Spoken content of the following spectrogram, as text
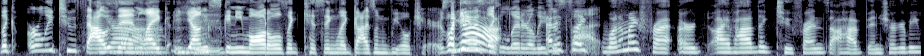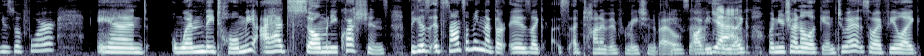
like early 2000 Yeah. like young Mhm. skinny models like kissing like guys on wheelchairs like it was like literally and it's like one of my friend or I've had like two friends that have been sugar babies before and when they told me I had so many questions because it's not something that there is like a ton of information about Exactly. obviously Yeah. like when you're trying to look into it so I feel like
